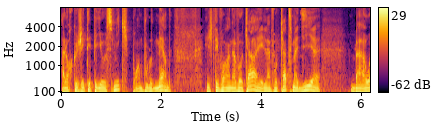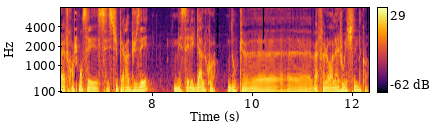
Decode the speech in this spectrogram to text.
Alors que j'étais payé au SMIC pour un boulot de merde. Et j'étais voir un avocat et l'avocate m'a dit euh, Bah ouais, franchement, c'est super abusé, mais c'est légal quoi. Donc, euh, va falloir la jouer fine quoi.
